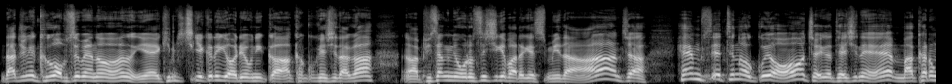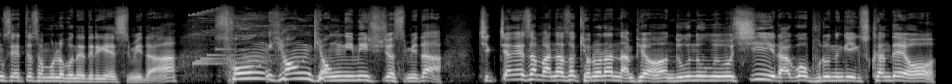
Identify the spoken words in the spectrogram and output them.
나중에 그거 없으면은 예, 김치찌개 끓이기 어려우니까 갖고 계시다가 아, 비상용으로 쓰시기 바라겠습니다. 자, 햄 세트는 없고요. 저희가 대신에 마카롱 세트 선물로 보내드리겠습니다. 송형경님이 주셨습니다. 직장에서 만나서 결혼한 남편 누구누구 씨라고 부르는 게 익숙한데요.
